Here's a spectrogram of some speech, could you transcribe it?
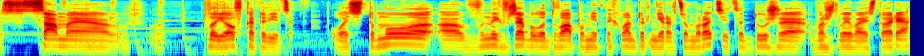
саме плей-офф Катовіце. Ось тому е, в них вже було два помітних лан-турніри в цьому році. і Це дуже важлива історія,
